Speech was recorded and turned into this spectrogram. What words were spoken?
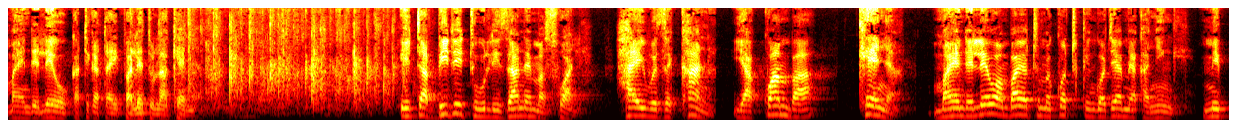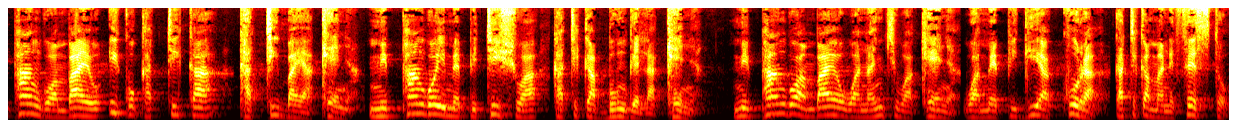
maendeleo katika taifa letu la Kenya. Itabidi tuulizane maswali. Haiwezekani ya kwamba Kenya, maendeleo ambayo tumekuwa tukingojea miaka nyingi, mipango ambayo iko katika katiba ya Kenya, mipango imepitishwa katika bunge la Kenya, mipango ambayo wananchi wa Kenya wamepigia kura katika manifesto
